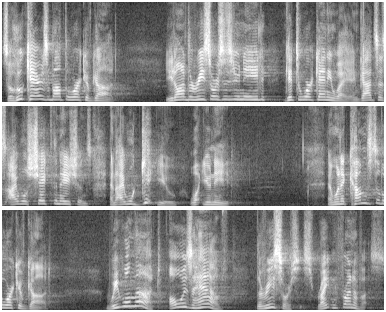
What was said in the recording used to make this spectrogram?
So, who cares about the work of God? You don't have the resources you need, get to work anyway. And God says, I will shake the nations and I will get you what you need. And when it comes to the work of God, we will not always have the resources right in front of us.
